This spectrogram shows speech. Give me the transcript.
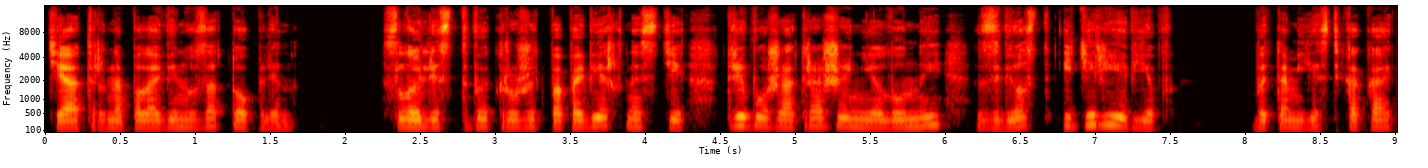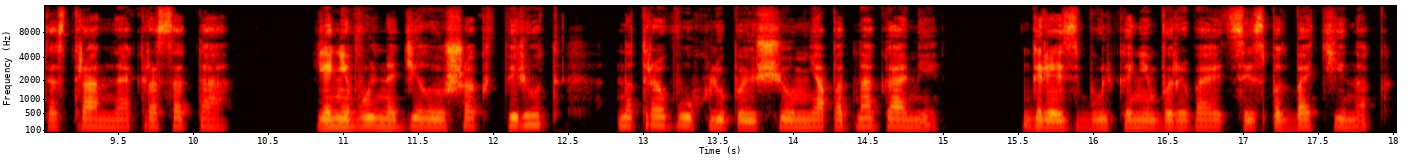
Театр наполовину затоплен. Слой листвы кружит по поверхности, тревожа отражение луны, звезд и деревьев. В этом есть какая-то странная красота. Я невольно делаю шаг вперед на траву, хлюпающую у меня под ногами. Грязь бульканем вырывается из-под ботинок.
